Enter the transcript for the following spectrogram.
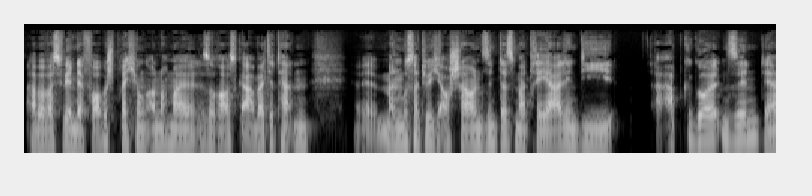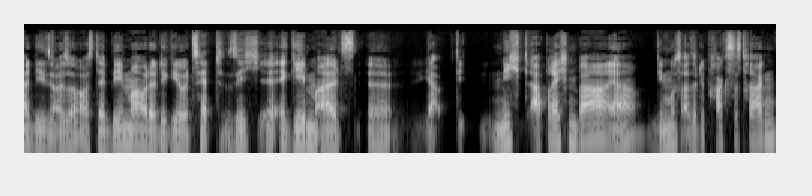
aber was wir in der Vorbesprechung auch nochmal so rausgearbeitet hatten, äh, man muss natürlich auch schauen, sind das Materialien, die abgegolten sind, ja, die also aus der BEMA oder der GOZ sich äh, ergeben als äh, ja, nicht abrechenbar, ja, die muss also die Praxis tragen.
